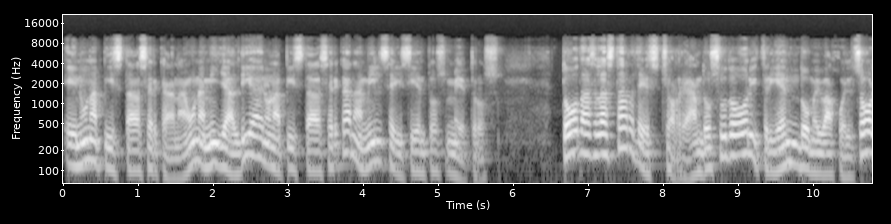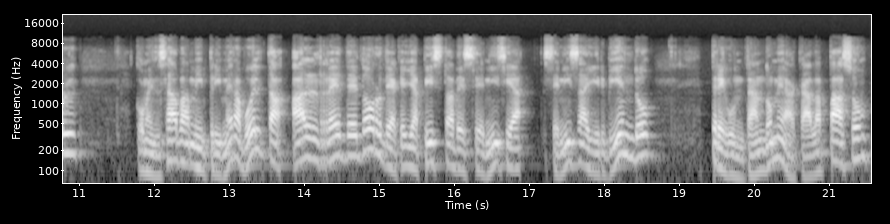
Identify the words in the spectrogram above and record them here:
en una pista cercana, una milla al día en una pista cercana a 1600 metros todas las tardes, chorreando sudor y friéndome bajo el sol, comenzaba mi primera vuelta alrededor de aquella pista de ceniza, ceniza hirviendo, preguntándome a cada paso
